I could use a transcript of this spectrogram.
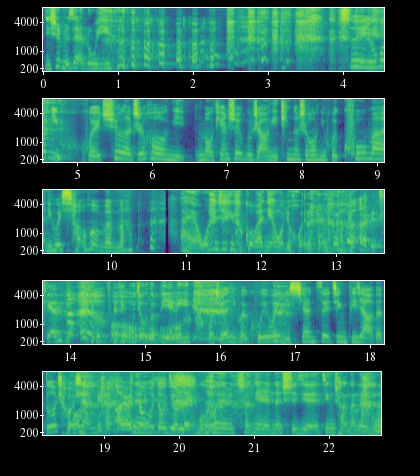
你是不是在录音？所以如果你回去了之后，你某天睡不着，你听的时候你会哭吗？你会想我们吗？哎呀，我这个过完年我就回来了，天哪，永久的别离。我觉得你会哭，因为你现在最近比较的多愁善感，好像动不动就泪目了，会成年人的世界经常的泪目。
